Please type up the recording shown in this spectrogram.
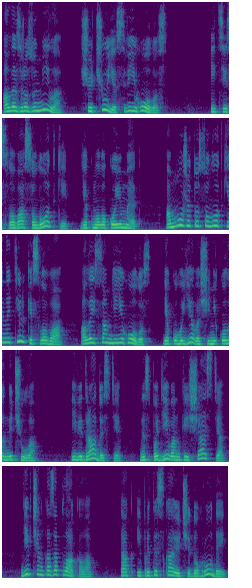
але зрозуміла, що чує свій голос. І ці слова солодкі, як молоко і мед, а може, то солодкі не тільки слова, але й сам її голос, якого Єва ще ніколи не чула. І від радості, несподіванки щастя, дівчинка заплакала, так і притискаючи до грудей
